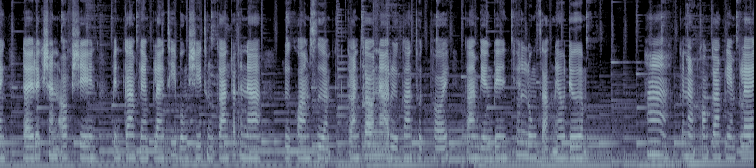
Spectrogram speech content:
ง direction of change เป็นการเปลี่ยนแปลงที่บ่งชี้ถึงการพัฒนา หรือความเสื่อม การก้าวหน้าหรือการถดถอย การเบี่ยงเบนขึ้นลงจากแนวเดิม 5. ขนาดของการเปลี่ยนแปลง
